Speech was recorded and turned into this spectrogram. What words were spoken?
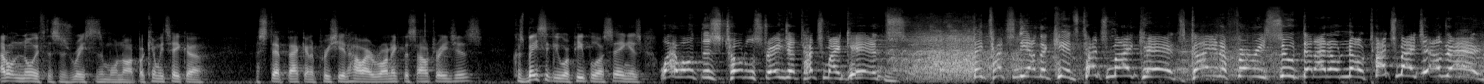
I don't know if this is racism or not, but can we take a, a step back and appreciate how ironic this outrage is? Because basically, what people are saying is, why won't this total stranger touch my kids? they touch the other kids, touch my kids. Guy in a furry suit that I don't know, touch my children.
